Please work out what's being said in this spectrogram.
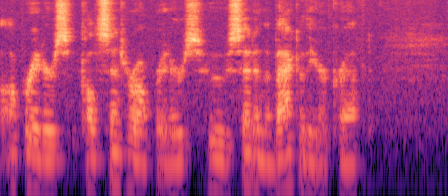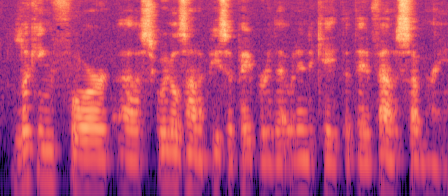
operators called sensor operators who sit in the back of the aircraft looking for uh, squiggles on a piece of paper that would indicate that they had found a submarine.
